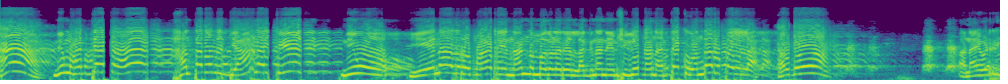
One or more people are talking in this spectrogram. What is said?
ಹಾ ನಿಮ್ಮ ಹತ್ಯಾಕ ಅಂತದೊಂದು ಧ್ಯಾನ ಐತಿ ನೀವು ಏನಾದರೂ ಮಾಡ್ರಿ ನನ್ನ ಮಗಳರೇ ಲಗ್ನ ನೇಮಿಸಿದ್ರು ನನ್ನ ಅಂತ್ಯಕ್ಕೆ ಒಂದ ರೂಪಾಯಿ ಇಲ್ಲ. ಹೌದು. ಅನಾ ಹೇಳ್ರಿ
